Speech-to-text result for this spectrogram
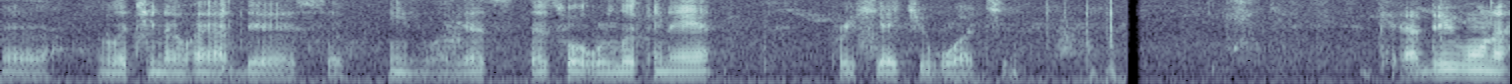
uh, I'll let you know how it does. So anyway, that's that's what we're looking at. Appreciate you watching. Okay, I do want to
